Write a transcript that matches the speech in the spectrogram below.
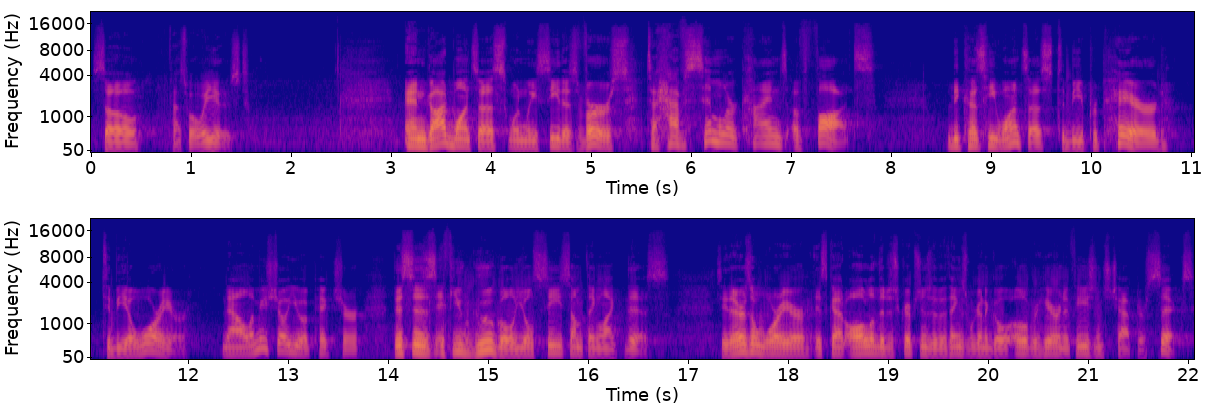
So that's what we used. And God wants us, when we see this verse, to have similar kinds of thoughts because He wants us to be prepared to be a warrior. Now, let me show you a picture. This is, if you Google, you'll see something like this. See, there's a warrior. It's got all of the descriptions of the things we're going to go over here in Ephesians chapter 6.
